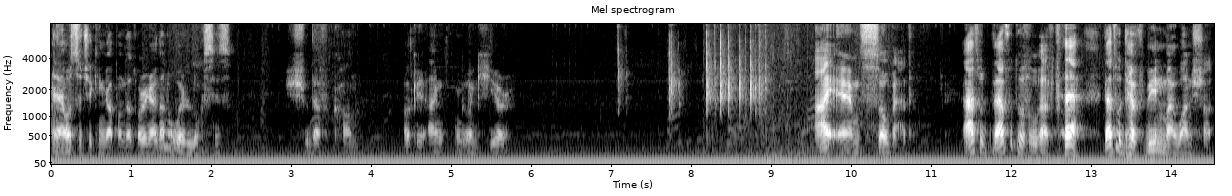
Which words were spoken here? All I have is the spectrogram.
And I'm also checking up on that Warwick. I don't know where Lux is. Should have come. Okay, I'm, I'm going here. I am so bad. That would that would have that would have been my one shot.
